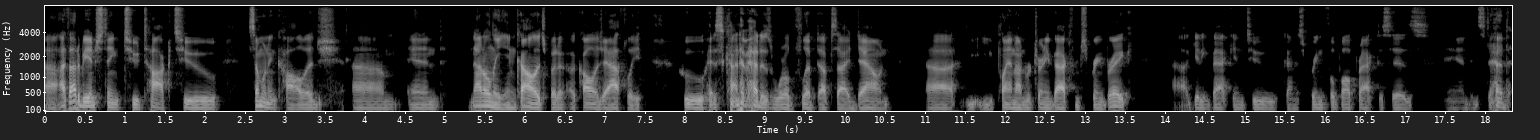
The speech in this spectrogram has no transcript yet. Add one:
uh, I thought it'd be interesting to talk to someone in college um, and not only in college, but a, college athlete who has kind of had his world flipped upside down. Uh, you, you, plan on returning back from spring break, uh, getting back into kind of spring football practices, and instead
